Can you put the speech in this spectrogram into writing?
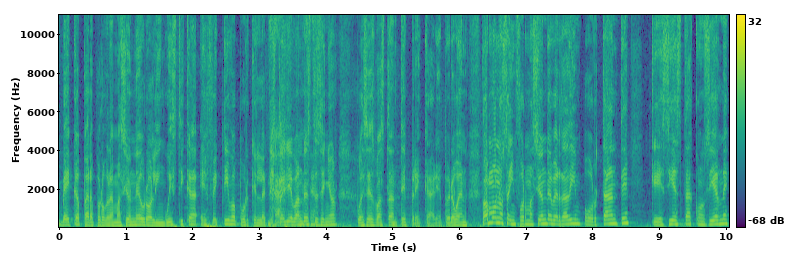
beca para programación neurolingüística efectiva porque la que está llevando este señor pues es bastante precaria. Pero bueno, vámonos a información de verdad importante que sí está concierne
